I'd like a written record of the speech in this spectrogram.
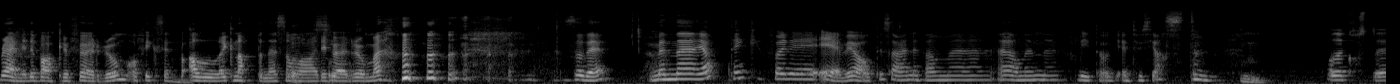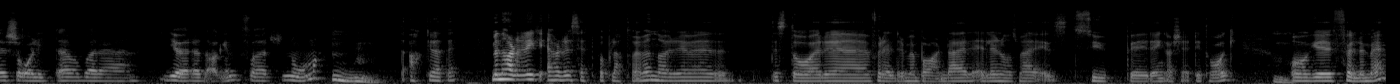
ble med i det bakre førerrom og fikk sett på alle knappene som var i førerrommet. Så det. Men eh, ja, tenk. For eh, evig og alltid så er han, liksom, er han en flytogentusiast. Mm. Mm. Og det koster så lite å bare gjøre dagen for noen, da. Mm. Det er akkurat det. Men har dere, har dere sett på plattformen når det står eh, foreldre med barn der, eller noen som er superengasjert i tog, Mm. og eh, følger med?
